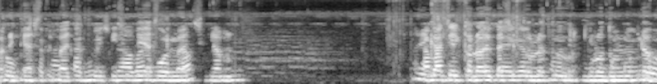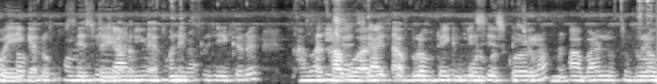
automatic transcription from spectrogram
বাড়িতে আসতে কার কার পারছি হয়েছিল কিছুতে আবার আসতে বললাম পারছিলাম না এই আমাদের গাছের তো পুরো দুপুরটা হয়ে গেল শেষ হয়ে গেল। এখন একটু যে করে খাবার খাব আগে তারপর ব্লগটা এখানে শেষ করলাম। আবার নতুন ব্লগ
